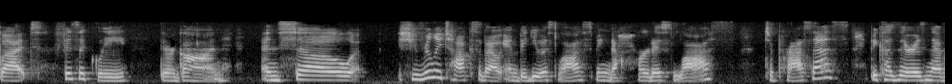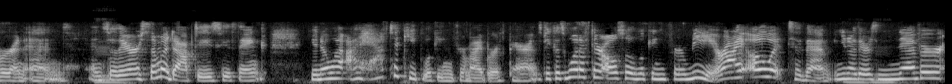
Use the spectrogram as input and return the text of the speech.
but physically they're gone. And so she really talks about ambiguous loss being the hardest loss to process because there is never an end. And mm. so there are some adoptees who think, you know what, I have to keep looking for my birth parents because what if they're also looking for me or I owe it to them? You know, there's mm-hmm. never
